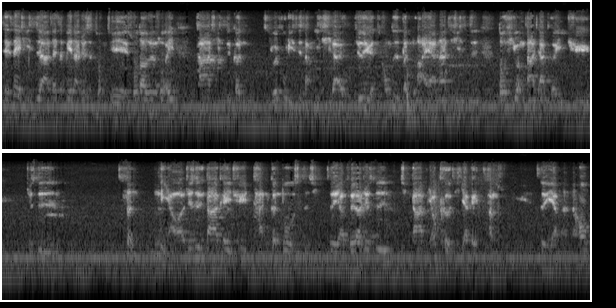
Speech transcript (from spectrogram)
神圣其实啊，在这边呢，就是总结说到就是说，哎，他其实跟几位副理事长一起来，就是远从日本来啊，那其实都希望大家可以去，就是深聊啊，可以去谈更多的事情，这样，所以他就是请大家比较客气啊，可以畅所欲言这样啊。然后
